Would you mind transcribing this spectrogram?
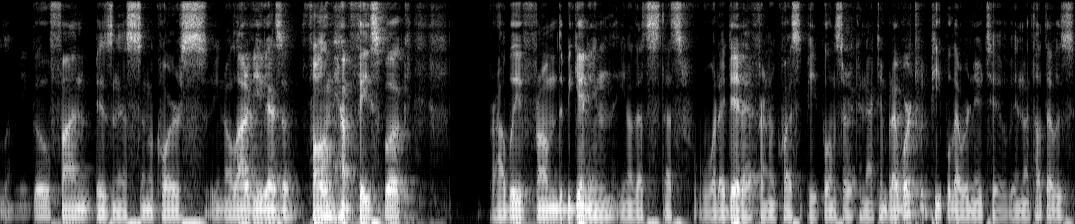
let me go find business." And of course, you know, a lot of you guys have followed me on Facebook. Probably from the beginning, you know, that's that's what I did. I friend requested people and started connecting. But I worked with people that were new too, and I thought that was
